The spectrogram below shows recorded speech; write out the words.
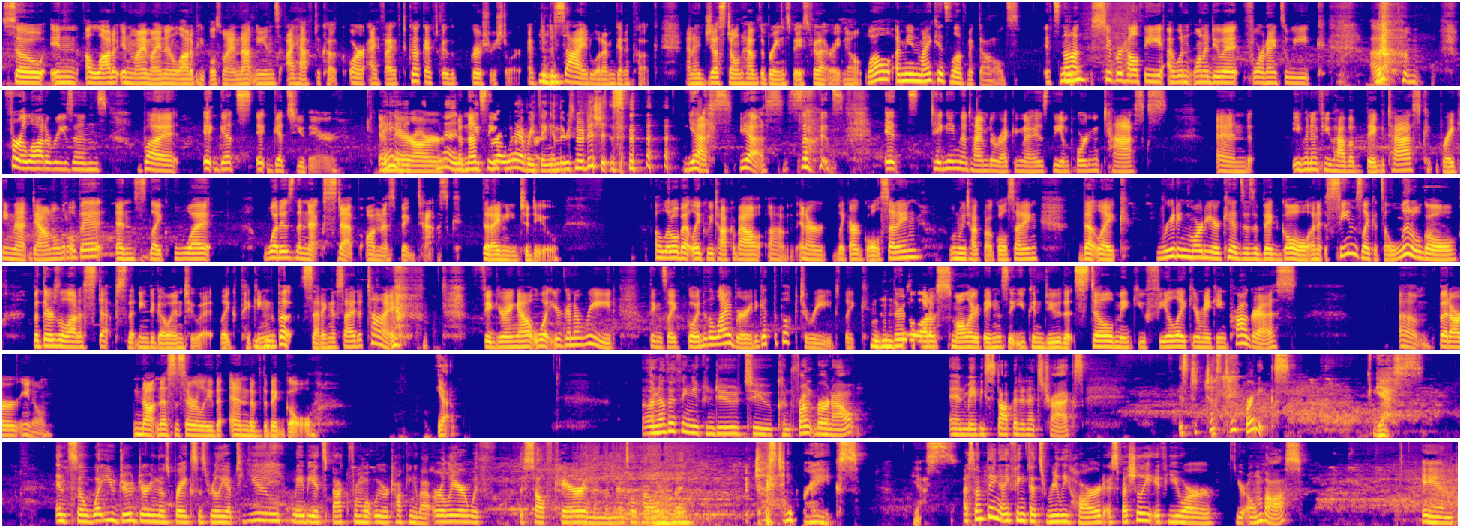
So in a lot of in my mind and a lot of people's mind, that means I have to cook. Or if I have to cook, I have to go to the grocery store. I have to mm-hmm. decide what I'm gonna cook. And I just don't have the brain space for that right now. Well, I mean, my kids love McDonald's. It's not mm-hmm. super healthy. I wouldn't want to do it four nights a week um, for a lot of reasons, but it gets it gets you there and, and there are and that's the throw away everything and there's no dishes. Yes yes. So it's it's taking the time to recognize the important tasks. And even if you have a big task breaking that down a little bit and like what what is the next step on this big task that i need to do? A little bit like we talk about um, in our like our goal setting when we talk about goal setting that like reading more to your kids is a big goal and it seems like it's a little goal but there's a lot of steps that need to go into it like picking mm-hmm. the book setting aside a time figuring out what you're going to read things like going to the library to get the book to read like mm-hmm. there's a lot of smaller things that you can do that still make you feel like you're making progress um but are you know not necessarily the end of the big goal yeah Another thing you can do to confront burnout and maybe stop it in its tracks is to just take breaks. Yes. And so, what you do during those breaks is really up to you. Maybe it's back from what we were talking about earlier with the self care and then the mental health, mm-hmm. but just take breaks. Yes. Uh, something I think that's really hard, especially if you are your own boss and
